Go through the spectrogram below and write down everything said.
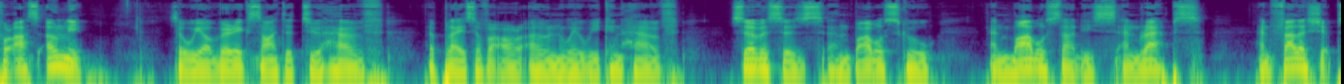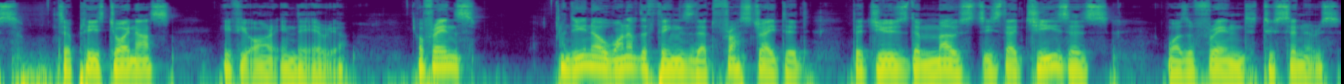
for us only. So we are very excited to have a place of our own where we can have services and Bible school and Bible studies and raps and fellowships. So please join us if you are in the area. Oh, friends, do you know one of the things that frustrated the Jews the most is that Jesus was a friend to sinners.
